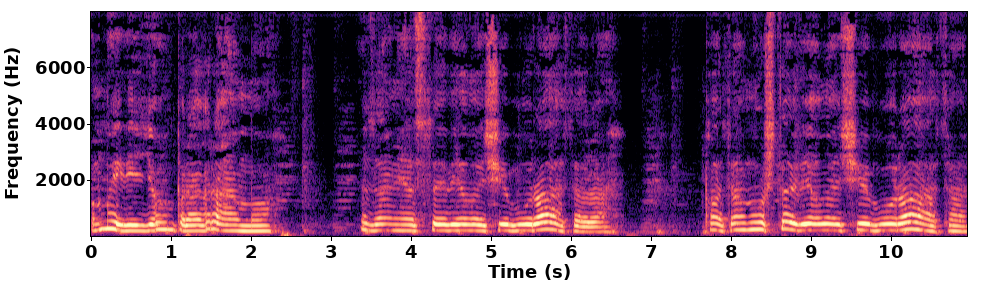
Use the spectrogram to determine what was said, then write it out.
Мы ведем программу за место велочебуратора, потому что велочебуратор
